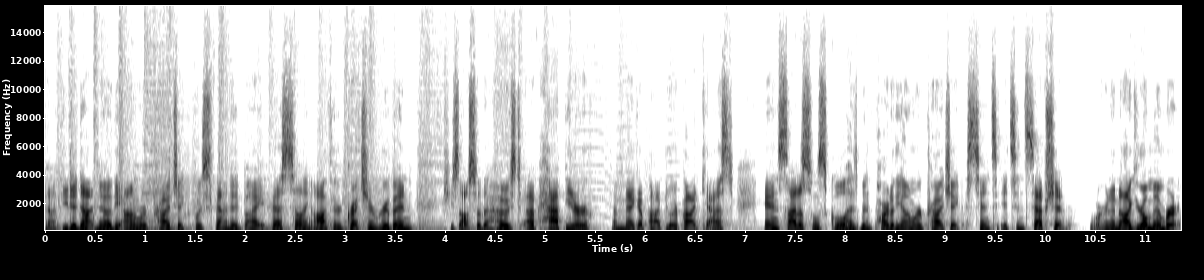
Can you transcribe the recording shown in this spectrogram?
Now, if you did not know, the Onward Project was founded by best-selling author Gretchen Rubin. She's also the host of Happier, a mega popular podcast. And Side Hustle School has been part of the Onward Project since its inception. We're an inaugural member.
